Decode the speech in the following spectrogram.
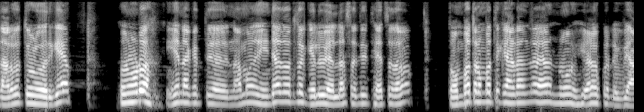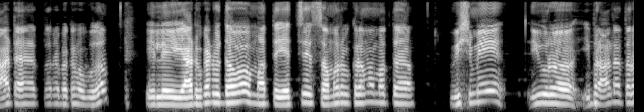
ನಲವತ್ತೇಳುವರೆಗೆ. So, ನೋಡುವ ಏನಾಗತ್ತೆ. ನಮ್ಮ ಇಂಡಿಯಾದವ್ರದ್ದು ಗೆಲುವು ಎಲ್ಲ ಸದ್ಯಕ್ಕೆ ಹೆಚ್ಚದಾವ. ತೊಂಬತ್ತೊಂಬತ್ತಕ್ಕೆ ಎರಡ್ ಅಂದ್ರೆ ನೋ, ಹೇಳಕ್ ಯಾರ ಬೇಕಾದ್ರೆ ಹೋಗ್ಬೋದು. ಇಲ್ಲಿ ಎರಡ್ ವಿಕೆಟ್ ಬಿದ್ದಾವ. ಮತ್ತೆ ಎಚ್ ಸಮರ್ ವಿಕ್ರಮ ಮತ್ತ ವಿಶ್ಮಿ ಇವ್ರ ಇಬ್ರು ಆಡತಾರ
